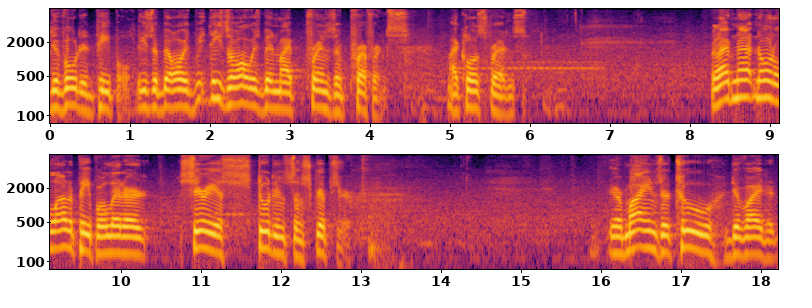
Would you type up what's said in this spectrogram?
devoted people. These have always these have always been my friends of preference, my close friends. But I've not known a lot of people that are serious students of Scripture. Their minds are too divided.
